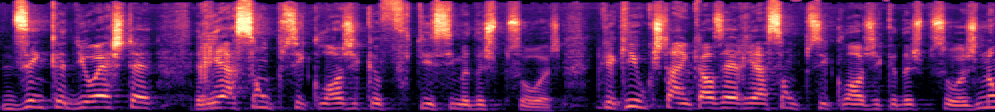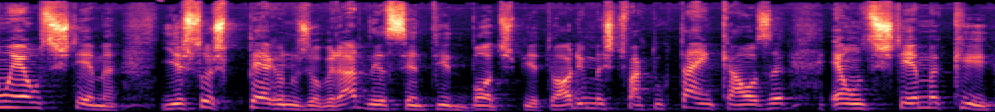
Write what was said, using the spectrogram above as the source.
desencadeou esta reação psicológica fortíssima das pessoas. Porque aqui o que está em causa é a reação psicológica das pessoas, não é o sistema. E as pessoas pegam no João Berardo, nesse sentido de bode expiatório, mas de facto o que está em causa é um sistema que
